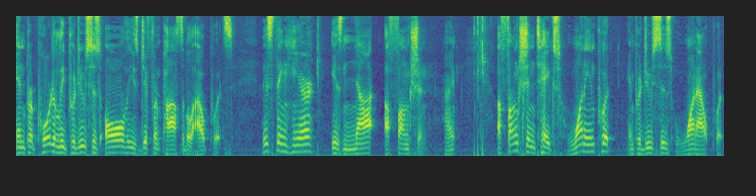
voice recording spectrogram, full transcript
and purportedly produces all these different possible outputs. This thing here is not a function, right? A function takes one input and produces one output.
